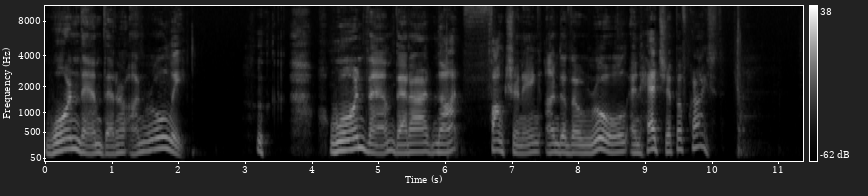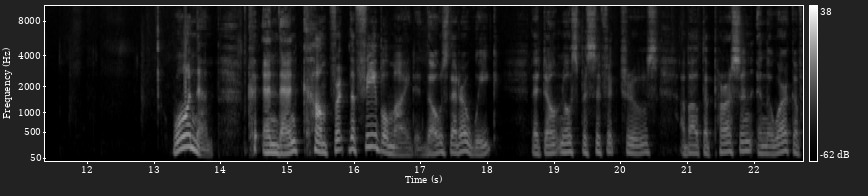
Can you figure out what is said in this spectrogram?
warn them that are unruly. warn them that are not functioning under the rule and headship of Christ. Warn them, and then comfort the feeble minded, those that are weak, that don't know specific truths about the person and the work of,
